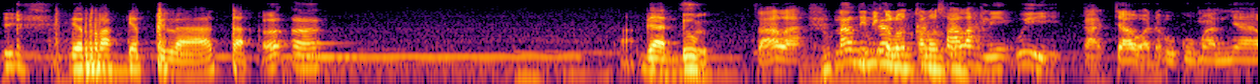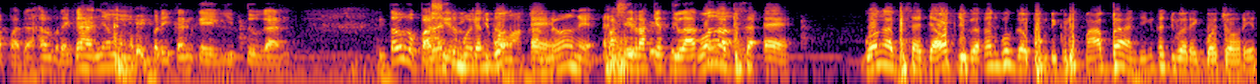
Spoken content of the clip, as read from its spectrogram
Pasir rakyat jelata. Heeh. Gandum. Salah. Nanti nih kalau kalau bukan. salah nih, wih, kacau ada hukumannya padahal mereka hanya memberikan kayak gitu kan. Tahu gak pasir itu buat kan kita gua- makan eh. doang ya pasir rakyat jelata? Gua nggak bisa eh gua nggak bisa jawab juga kan gue gabung di grup maba anjing kita juga ada yang bocorin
